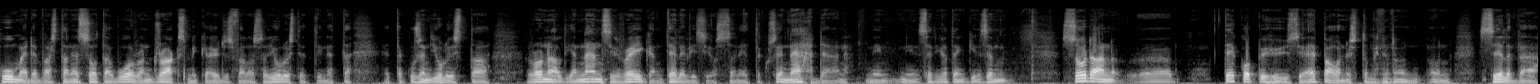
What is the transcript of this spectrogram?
huumeiden vastainen sota, War on Drugs, mikä Yhdysvalloissa julistettiin, että, että kun sen julistaa Ronald ja Nancy Reagan televisiossa, niin että kun se nähdään, niin, niin sen jotenkin sen sodan ö, tekopyhyys ja epäonnistuminen on, on selvää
